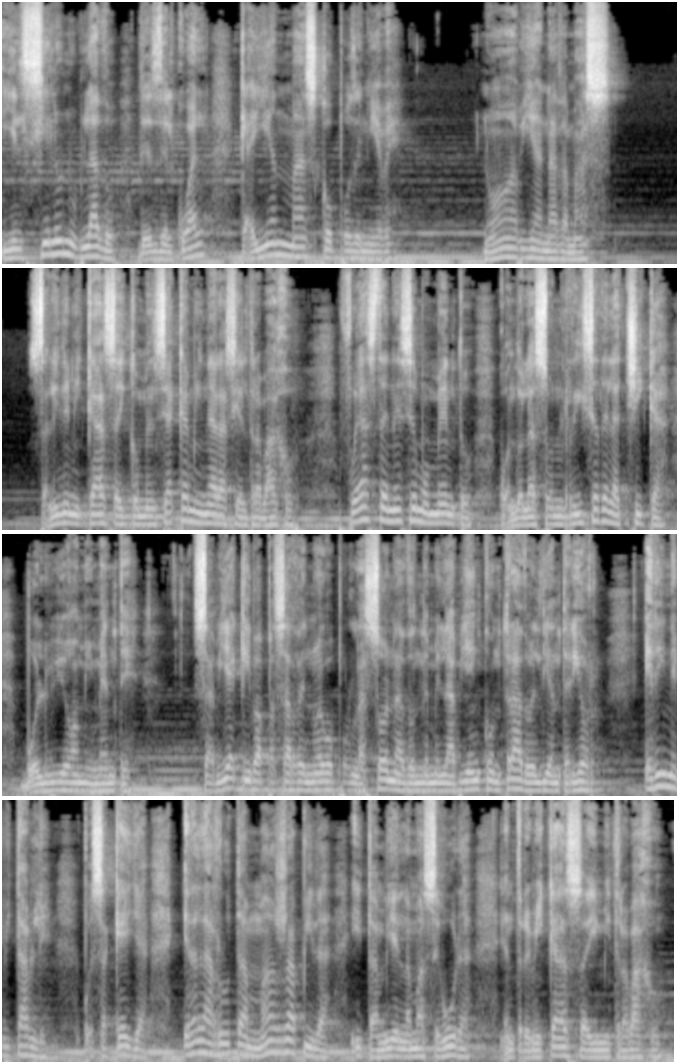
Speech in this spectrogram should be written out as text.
y el cielo nublado desde el cual caían más copos de nieve. No había nada más. Salí de mi casa y comencé a caminar hacia el trabajo. Fue hasta en ese momento cuando la sonrisa de la chica volvió a mi mente. Sabía que iba a pasar de nuevo por la zona donde me la había encontrado el día anterior. Era inevitable, pues aquella era la ruta más rápida y también la más segura entre mi casa y mi trabajo.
